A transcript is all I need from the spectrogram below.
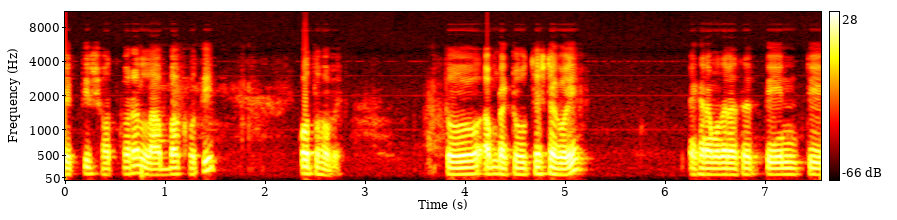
ব্যক্তির শতকরা লাভ বা ক্ষতি কত হবে? তো আমরা একটু চেষ্টা করি। এখানে আমাদের আছে তিনটি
